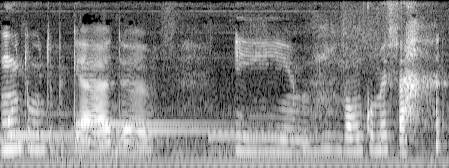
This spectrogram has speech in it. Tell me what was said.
Muito, muito obrigada. E vamos começar.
